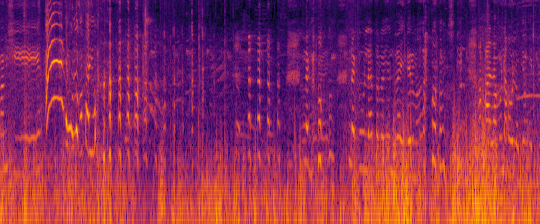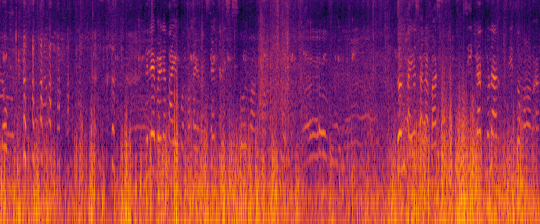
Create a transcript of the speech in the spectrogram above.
kamamshi. Ah! Nahulog ka tayo. Nag Nagula tuloy yung driver mga kamamshi. Akala mo nahulog yung itlog. Deliver na tayo. Punta tayo ng St. Teresa's School mga kamamshi. Doon tayo sa labas. Sikat mo na dito mga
